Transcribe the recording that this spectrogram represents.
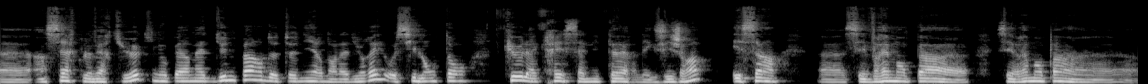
euh, un cercle vertueux qui nous permette d'une part de tenir dans la durée aussi longtemps que la crise sanitaire l'exigera. Et ça, euh, c'est vraiment pas, euh, c'est vraiment pas,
